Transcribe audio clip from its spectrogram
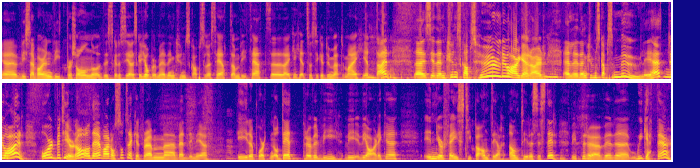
Eh, hvis jeg var en hvit person og de skulle si at jeg skal jobbe med din kunnskapsløshet om hvithet, eh, det er ikke helt så sikkert du møter meg helt der. Det er, si, den kunnskapshul du har, Gerhard, eller den kunnskapsmulighet du har. Ord betyr noe, og det var også trekket frem eh, veldig mye i rapporten. Og det prøver vi. Vi, vi det ikke in your face-type antirasister. Vi prøver uh, We get there.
